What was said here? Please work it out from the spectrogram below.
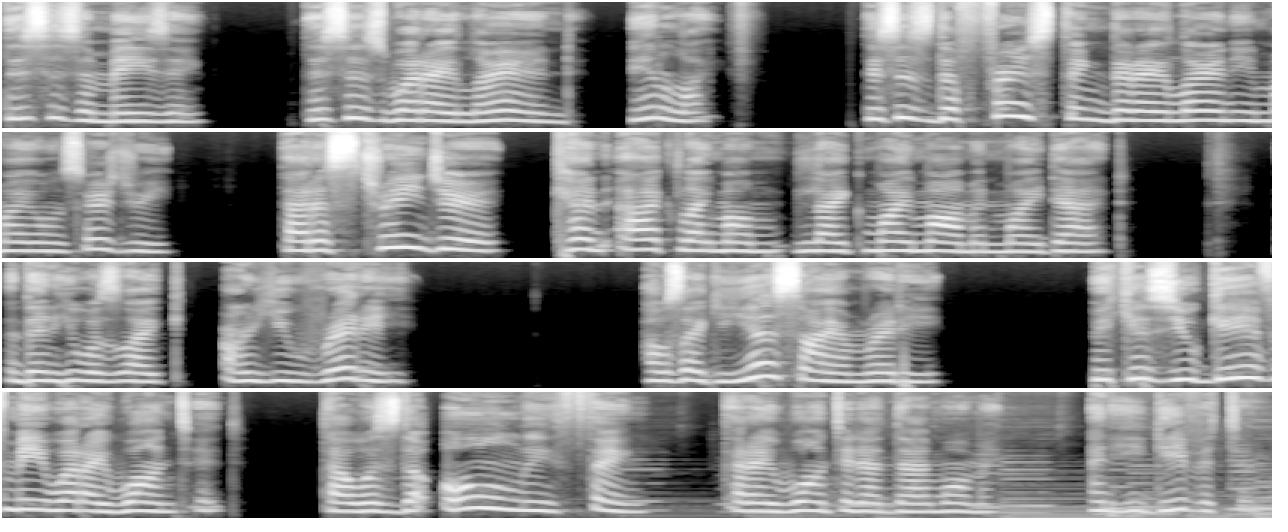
this is amazing. This is what I learned in life. This is the first thing that I learned in my own surgery that a stranger can act like mom like my mom and my dad. And then he was like, "Are you ready?" I was like, "Yes, I am ready." Because you gave me what I wanted. That was the only thing that I wanted at that moment, and he gave it to me.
